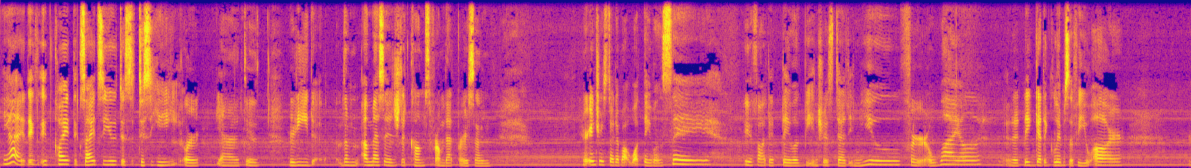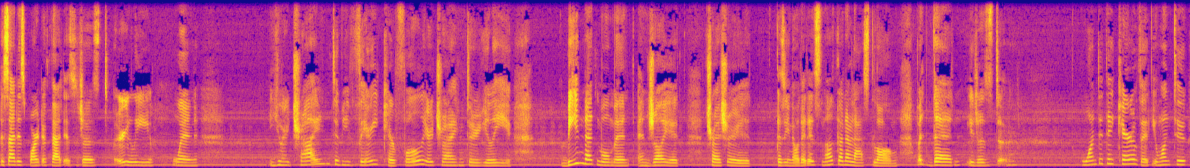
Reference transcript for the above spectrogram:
yeah it, it, it quite excites you to to see or yeah to read the a message that comes from that person. You're interested about what they will say you thought that they would be interested in you for a while, that they get a glimpse of who you are. The saddest part of that is just really when you're trying to be very careful, you're trying to really be in that moment, enjoy it, treasure it, because you know that it's not gonna last long. But then you just. Uh, want to take care of it. You want to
